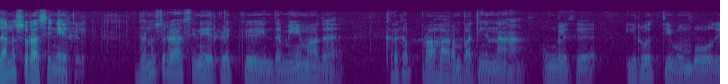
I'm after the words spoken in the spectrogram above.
தனுசு ராசி நேர்களே தனுசு ராசி நேர்களுக்கு இந்த மே மாத கிரக பிரகாரம் பார்த்திங்கன்னா உங்களுக்கு இருபத்தி ஒம்பது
